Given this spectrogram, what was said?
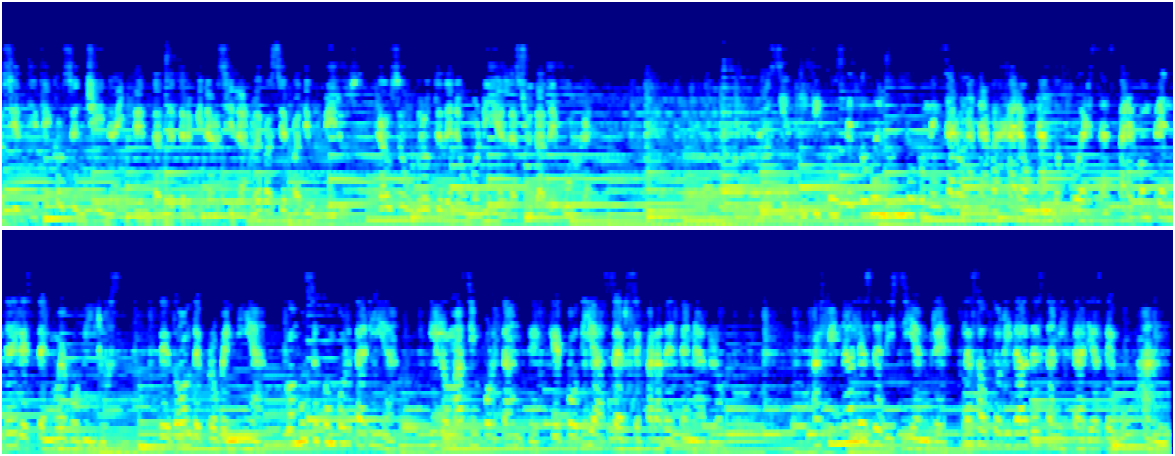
Los científicos en China intentan determinar si la nueva cepa de un virus causa un brote de neumonía en la ciudad de Wuhan. Los científicos de todo el mundo comenzaron a trabajar aunando fuerzas para comprender este nuevo virus, de dónde provenía, cómo se comportaría y lo más importante, qué podía hacerse para detenerlo. A finales de diciembre, las autoridades sanitarias de Wuhan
